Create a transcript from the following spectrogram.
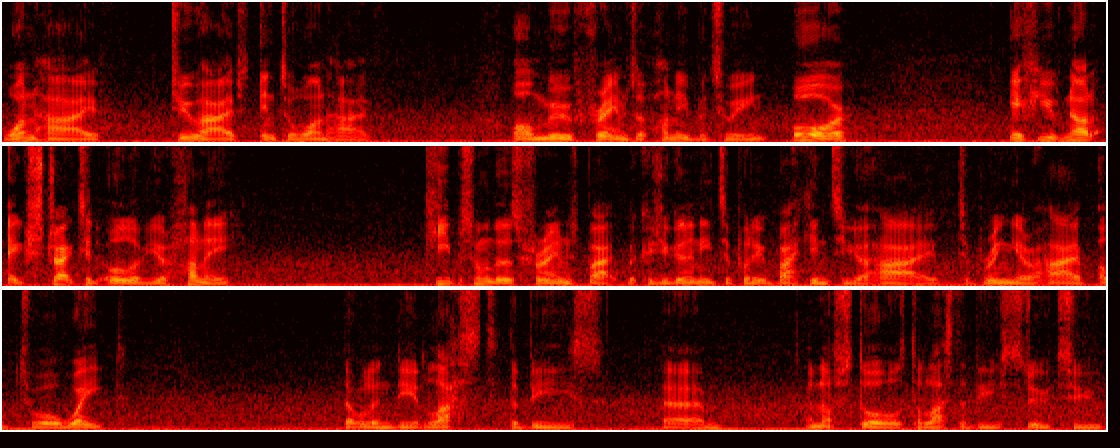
one hive, two hives into one hive, or move frames of honey between, or if you've not extracted all of your honey, keep some of those frames back because you're going to need to put it back into your hive to bring your hive up to a weight that will indeed last the bees um, enough stores to last the bees through to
